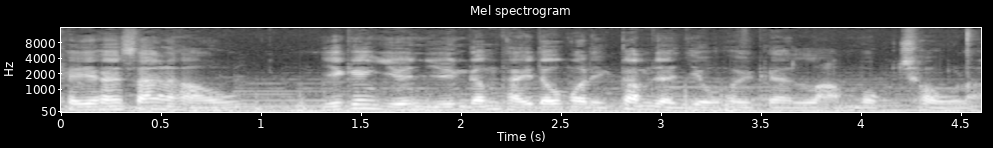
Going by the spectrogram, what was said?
企喺山口已经远远咁睇到我哋今日要去嘅纳木措啦。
